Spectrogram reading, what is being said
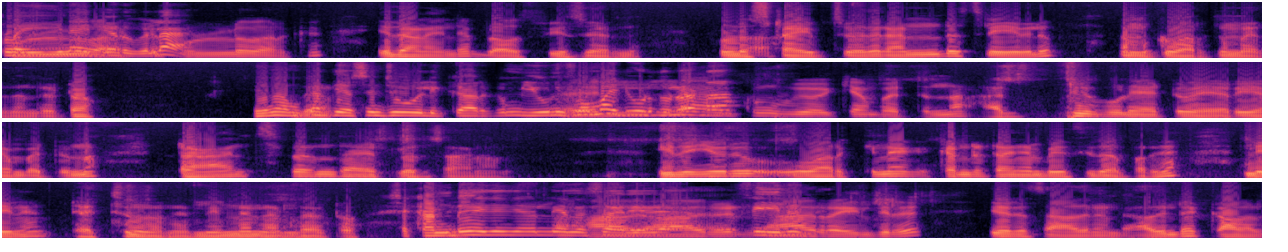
ഫുള്ള് വർക്ക് ഇതാണ് അതിന്റെ ബ്ലൗസ് പീസ് വരുന്നത്. ഫുള്ള് സ്ട്രൈപ്സ് വരുന്നത്. രണ്ട് സ്ലീവിലും നമുക്ക് വർക്കും വരുന്നുണ്ട് കേട്ടോ. ഇത് നമുക്ക് അത്യാവശ്യം ജോലിക്കാർക്കും യൂണിഫോം ആയിട്ട് കൊടുത്തു? ഉപയോഗിക്കാൻ പറ്റുന്ന അടിപൊളിയായിട്ട് വെയർ ചെയ്യാൻ പറ്റുന്ന ട്രാൻസ്പെറന്റ് ആയിട്ടുള്ള ഒരു സാധനമാണ്. ഇത് ഈ ഒരു വർക്കിനെ കണ്ടിട്ടാണ് ഞാൻ ബേസ് ചെയ്താ പറഞ്ഞ. ലിനൻ ടച്ച് എന്ന് പറഞ്ഞത് ലിനൻ അല്ല കേട്ടോ. കണ്ടു കഴിഞ്ഞാൽ റേഞ്ചിൽ ഈ ഒരു സാധനം ഉണ്ട്. അതിന്റെ കളർ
